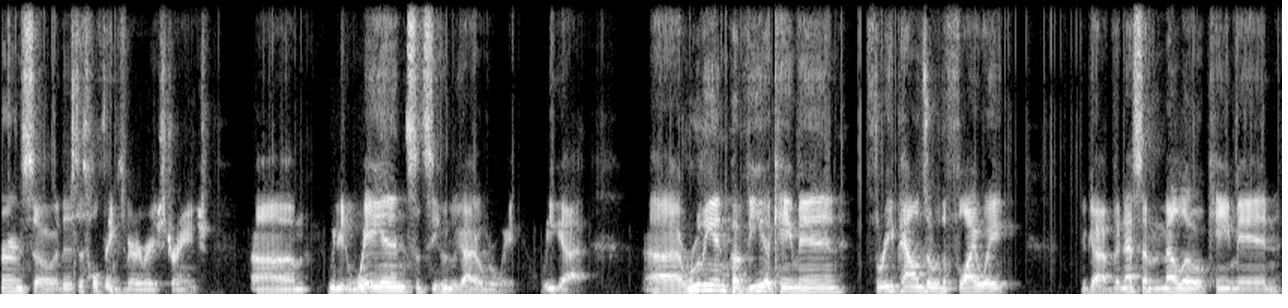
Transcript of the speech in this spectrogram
Burns, so this this whole thing is very very strange. Um, we did weigh-ins. Let's see who do we got overweight. We got uh, Raulian Paiva came in three pounds over the flyweight. We got Vanessa Mello came in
